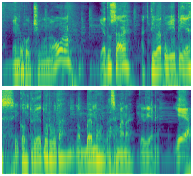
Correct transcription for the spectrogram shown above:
también coaching uno a uno. Ya tú sabes, activa tu GPS y construye tu ruta. Nos vemos la semana que viene. Yeah.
